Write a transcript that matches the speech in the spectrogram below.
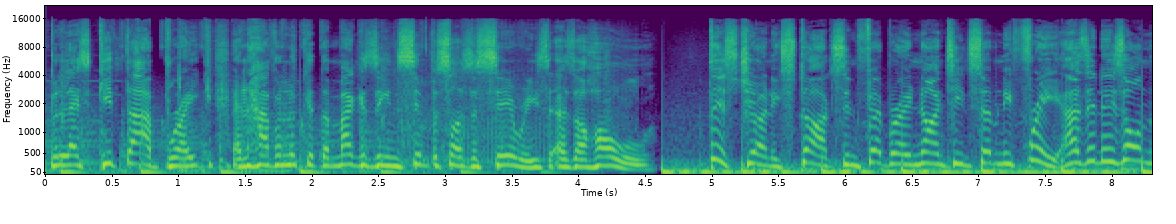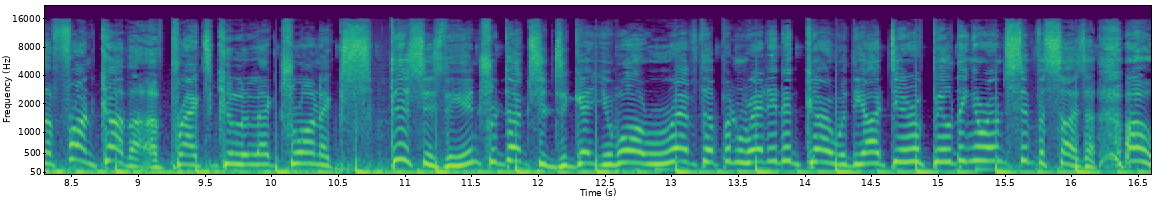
but let's give that a break and have a look at the magazine synthesizer series as a whole. This journey starts in February 1973 as it is on the front cover of Practical Electronics. This is the introduction to get you all revved up and ready to go with the idea of building your own synthesizer. Oh,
